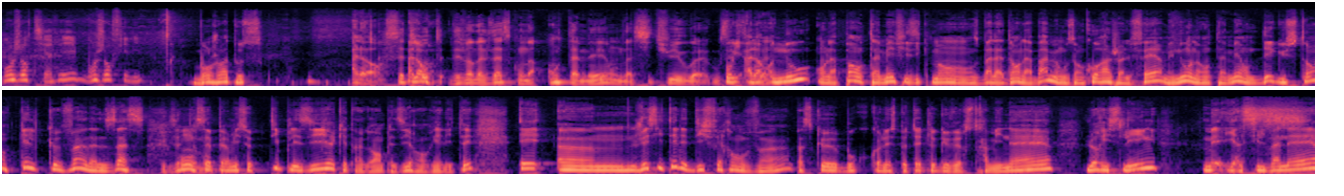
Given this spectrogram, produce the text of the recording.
Bonjour Thierry, bonjour Philippe. Bonjour à tous. Alors, cette route des vins d'Alsace qu'on a entamée, on a situé où, où Oui, alors nous, on l'a pas entamée physiquement en se baladant là-bas, mais on vous encourage à le faire. Mais nous, on l'a entamé en dégustant quelques vins d'Alsace. On s'est permis ce petit plaisir, qui est un grand plaisir en réalité. Et euh, j'ai cité les différents vins, parce que beaucoup connaissent peut-être le Gewürztraminer, le Riesling, mais il y a le Sylvaner,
